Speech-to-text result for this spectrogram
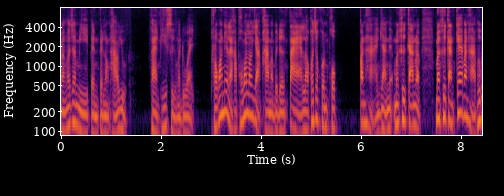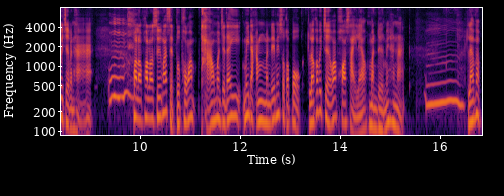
มันก็จะมีเป็นเป็นรองเท้าอยู่แฟนพี่ซื้อมาด้วยเพ ราะว่านี่แหละครับเพราะว่าเราอยากพามันไปเดินแต่เราก็จะค้นพบปัญหาอย่างเนี้ยมันคือการแบบมันคือการแก้ปัญหาเพื่อไปเจอปัญหาพอเราพอเราซื้อมาเสร็จปุ๊บเพราะว่าเท้ามันจะได้ไม่ดำมันได้ไม่สกปรกเราก็ไปเจอว่าพอใส่แล้วมันเดินไม่ถนัดแล้วแบบ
